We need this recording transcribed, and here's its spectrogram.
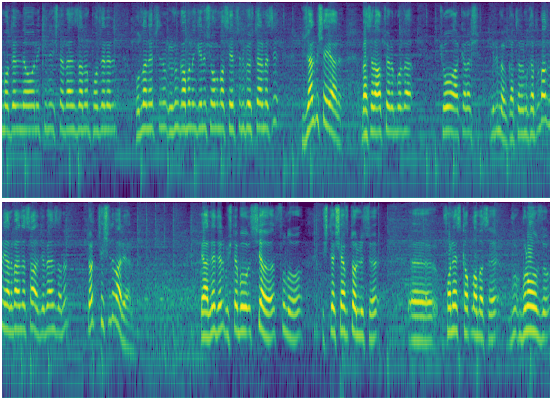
modeli Neo12'nin işte Venza'nın, Poze'lerin bunların hepsinin ürün gamının geniş olması, hepsini göstermesi güzel bir şey yani. Mesela atıyorum burada çoğu arkadaş bilmiyorum katılır mı katılmaz mı yani bende sadece Venza'nın 4 çeşidi var yani. Yani nedir? İşte bu siyahı, suluğu, işte şeftollüsü, e, fones kaplaması, bronzu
